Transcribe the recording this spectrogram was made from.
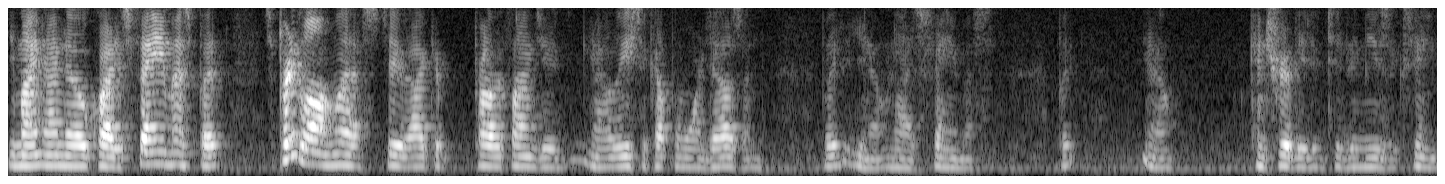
you might not know quite as famous, but it's a pretty long list, too. I could probably find you, you know, at least a couple more dozen, but, you know, not as famous. But, you know, contributed to the music scene.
